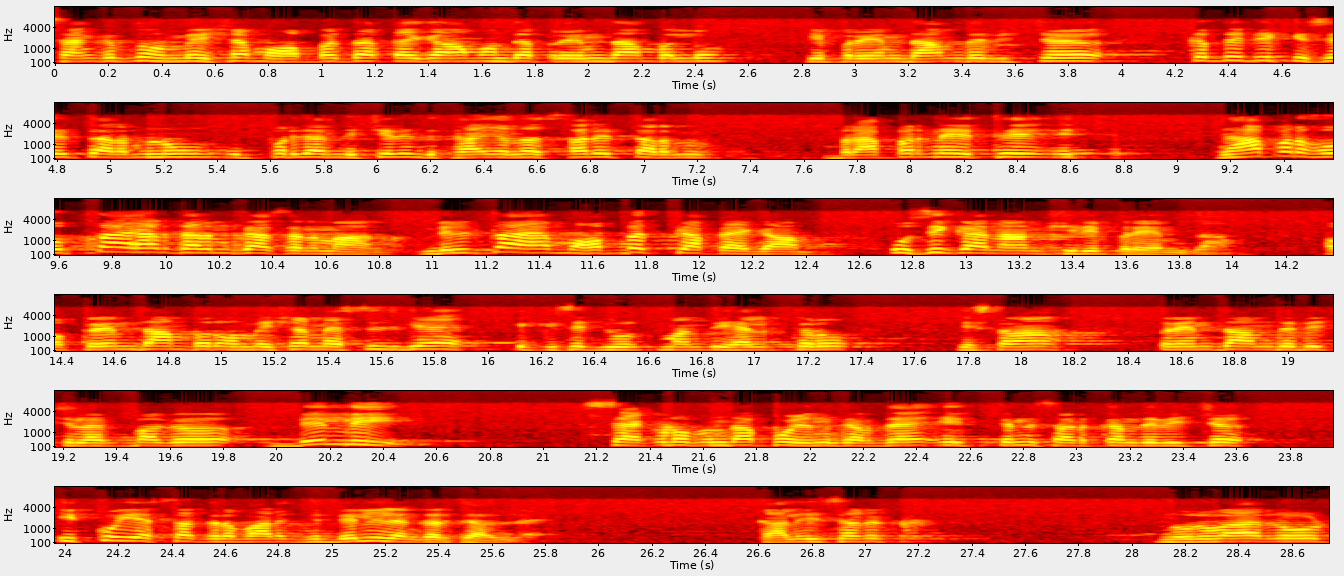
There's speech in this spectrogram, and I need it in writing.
ਸੰਗਤ ਨੂੰ ਹਮੇਸ਼ਾ ਮੁਹੱਬਤ ਦਾ ਪੈਗਾਮ ਹੁੰਦਾ ਪ੍ਰੇਮ ਧਾਮ ਵੱਲੋਂ ਕਿ ਪ੍ਰੇਮ ਧਾਮ ਦੇ ਵਿੱਚ ਕਦੇ ਵੀ ਕਿਸੇ ਧਰਮ ਨੂੰ ਉੱਪਰ ਜਾਂ ਨੀਚੇ ਨਹੀਂ ਦਿਖਾਇਆ ਜਾਂਦਾ ਸਾਰੇ ਧਰਮ ਬਰਾਬਰ ਨੇ ਇੱਥੇ जहाँ पर होता है हर धर्म का सम्मान मिलता है मोहब्बत का पैगाम उसी का नाम श्री प्रेमधाम और प्रेमधाम पर हमेशा मैसेज गया है कि किसी जरूरतमंद की हेल्प करो जिस तरह प्रेमधाम ਦੇ ਵਿੱਚ ਲਗਭਗ ਡੇਲੀ ਸੈਂਕੜੋ ਬੰਦਾ ਭੋਜਨ ਕਰਦਾ ਹੈ ਇਹ ਤਿੰਨ ਸੜਕਾਂ ਦੇ ਵਿੱਚ ਇੱਕੋ ਹੀ ਐਸਾ ਦਰਬਾਰ ਹੈ ਜਿੱਥੇ ਡੇਲੀ ਲੰਗਰ ਚੱਲਦਾ ਹੈ ਕਾਲੀ ਸੜਕ Nurwar road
